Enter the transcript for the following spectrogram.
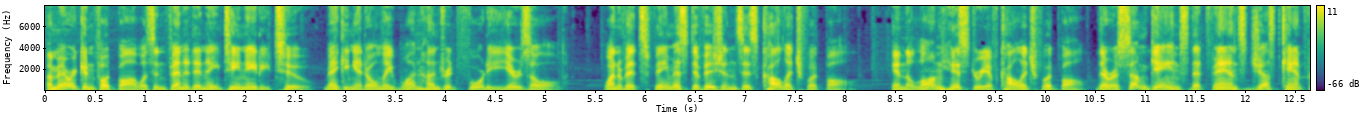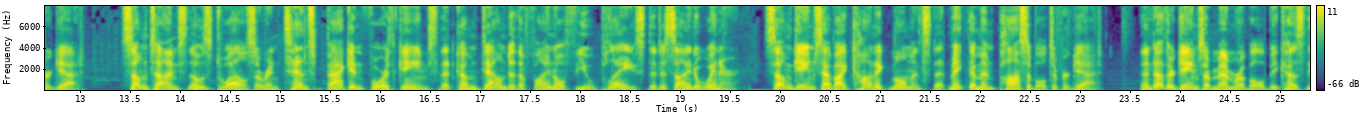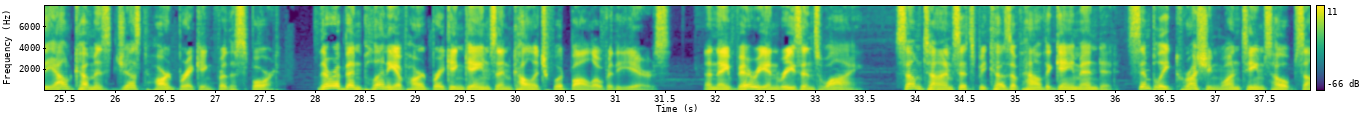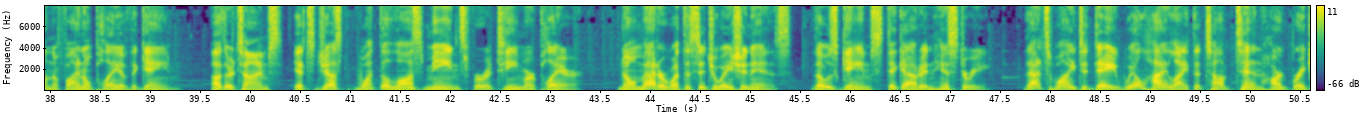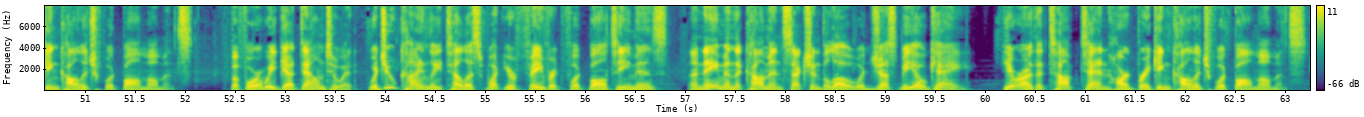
American football was invented in 1882, making it only 140 years old. One of its famous divisions is college football. In the long history of college football, there are some games that fans just can't forget. Sometimes those dwells are intense back and forth games that come down to the final few plays to decide a winner. Some games have iconic moments that make them impossible to forget. And other games are memorable because the outcome is just heartbreaking for the sport. There have been plenty of heartbreaking games in college football over the years, and they vary in reasons why. Sometimes it's because of how the game ended, simply crushing one team's hopes on the final play of the game. Other times, it's just what the loss means for a team or player. No matter what the situation is, those games stick out in history. That's why today we'll highlight the top 10 heartbreaking college football moments. Before we get down to it, would you kindly tell us what your favorite football team is? A name in the comments section below would just be okay. Here are the top 10 heartbreaking college football moments.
